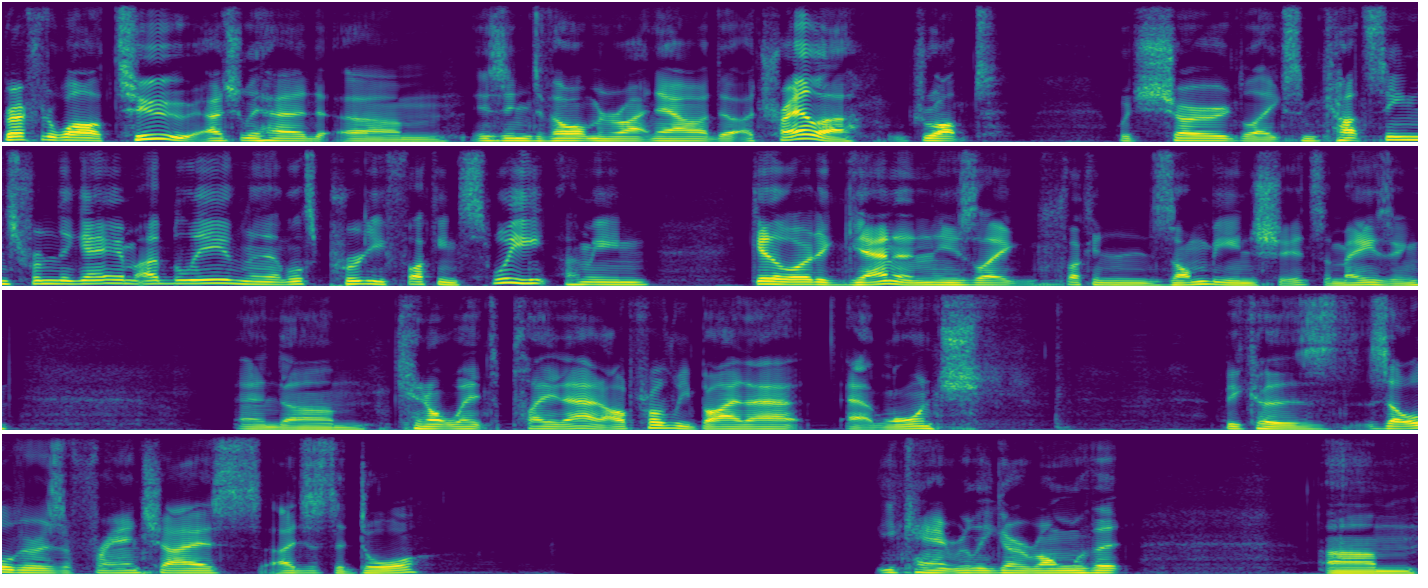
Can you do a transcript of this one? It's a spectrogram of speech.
Breath of the Wild 2 actually had um is in development right now. A trailer dropped which showed like some cutscenes from the game, I believe, and it looks pretty fucking sweet. I mean, get a load of Ganon, he's like fucking zombie and shit. It's amazing. And um cannot wait to play that. I'll probably buy that at launch because Zelda is a franchise I just adore. You can't really go wrong with it. Um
